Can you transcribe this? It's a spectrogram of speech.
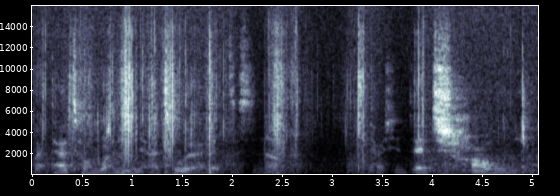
好。他从碗里拿出来了，只是呢，他现在超黏。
